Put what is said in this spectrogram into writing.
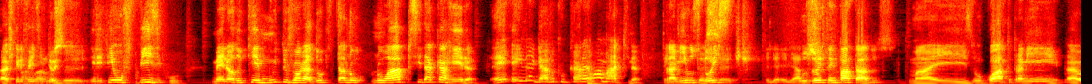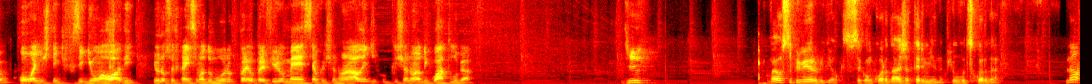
Eu acho que ele fez Agora não 38. sei. Ele tem um físico melhor do que muito jogador que tá no, no ápice da carreira. É, é inegável que o cara é uma máquina. Pra mim, os dois- 37. Ele, ele é Os dois estão empatados. Mas o quarto, pra mim, é, como a gente tem que seguir uma ordem, eu não sou de ficar em cima do muro, eu prefiro o Messi ao Cristiano Ronaldo e indico o Cristiano Ronaldo em quarto lugar. Gui, Vai você primeiro, Miguel, que se você concordar já termina, porque eu vou discordar. Não,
